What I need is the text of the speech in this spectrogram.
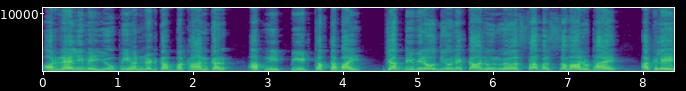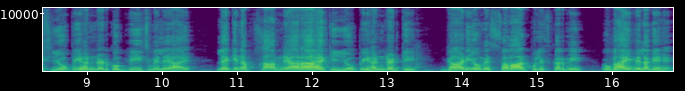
और रैली में यूपी हंड्रेड का बखान कर अपनी पीठ थपथपाई। जब भी विरोधियों ने कानून व्यवस्था पर सवाल उठाए अखिलेश यूपी हंड्रेड को बीच में ले आए। लेकिन अब सामने आ रहा है कि यूपी हंड्रेड की गाड़ियों में सवार पुलिसकर्मी उगाई में लगे हैं।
